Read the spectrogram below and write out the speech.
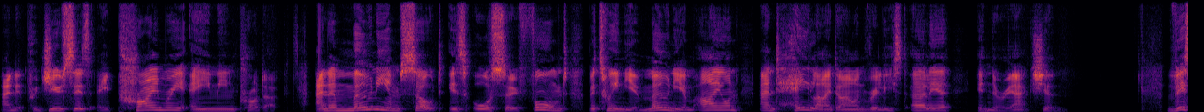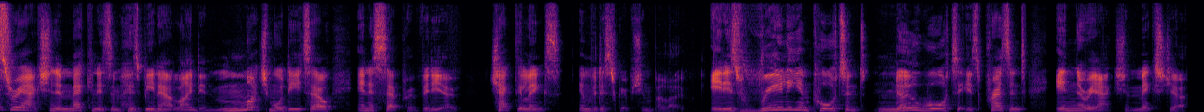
And it produces a primary amine product. An ammonium salt is also formed between the ammonium ion and halide ion released earlier in the reaction. This reaction and mechanism has been outlined in much more detail in a separate video, Check the links in the description below. It is really important no water is present in the reaction mixture,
